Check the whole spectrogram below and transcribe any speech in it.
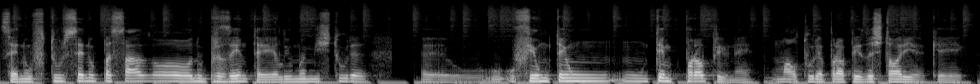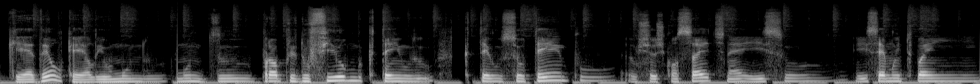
Se é no futuro, se é no passado ou no presente. É ali uma mistura. Eh, o, o filme tem um, um tempo próprio, né? uma altura própria da história que é, que é dele, que é ali o mundo, mundo próprio do filme que tem o, que tem o seu tempo, os seus conceitos, né? e isso, isso é muito bem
